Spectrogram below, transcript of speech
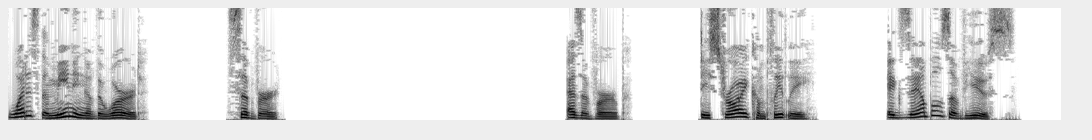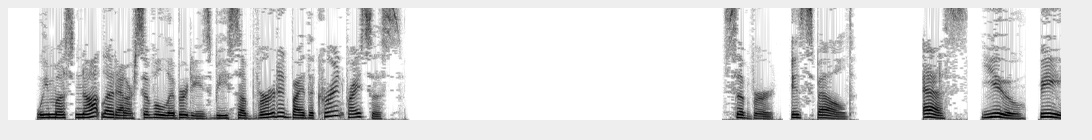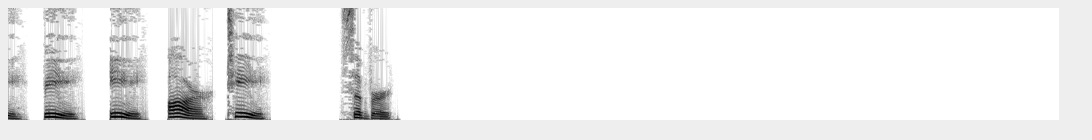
What is the meaning of the word subvert as a verb? Destroy completely. Examples of use. We must not let our civil liberties be subverted by the current crisis. Subvert is spelled S U B V E R T. Subvert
